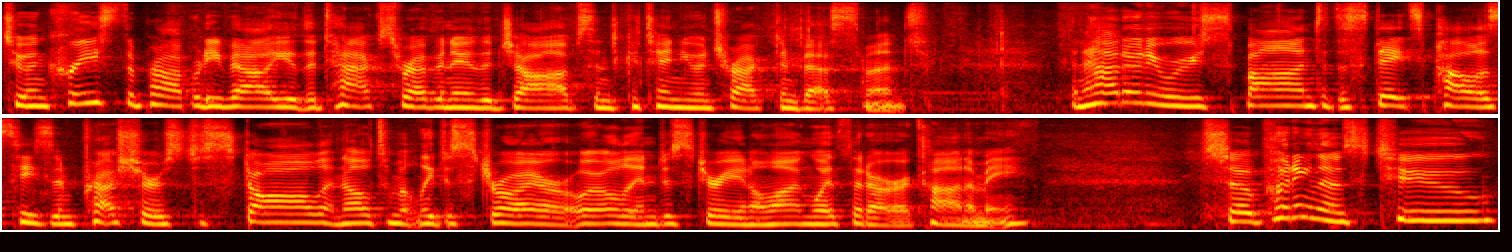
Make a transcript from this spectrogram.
to increase the property value, the tax revenue, the jobs, and to continue attract investment? And how do we respond to the state's policies and pressures to stall and ultimately destroy our oil industry and along with it our economy? So putting those two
